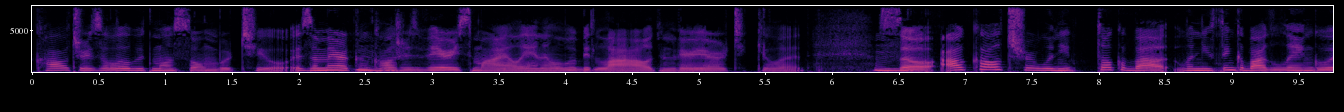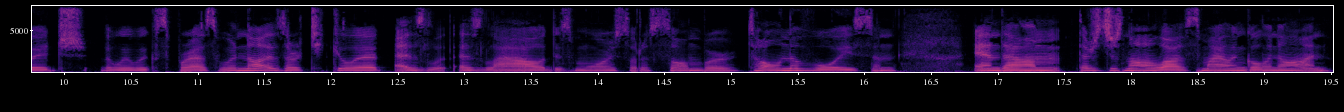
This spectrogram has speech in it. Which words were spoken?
culture is a little bit more somber too, as American culture is very smiley and a little bit loud and very articulate. So our culture, when you talk about, when you think about language, the way we express, we're not as articulate, as as loud, is more sort of somber tone of voice, and and um, there's just not a lot of smiling going on.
